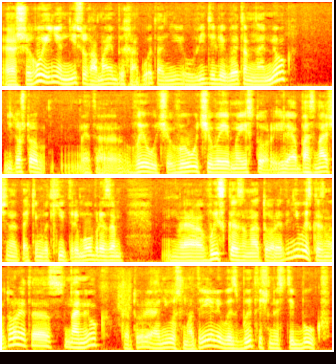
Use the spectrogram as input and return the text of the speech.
Э, Шигу инин нису хамаем бихак. Вот они увидели в этом намек, не то, что это выуч, выучиваемая история или обозначено таким вот хитрым образом Э, высказано Тора. Это не высказано Тора, это намек, который они усмотрели в избыточности букв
